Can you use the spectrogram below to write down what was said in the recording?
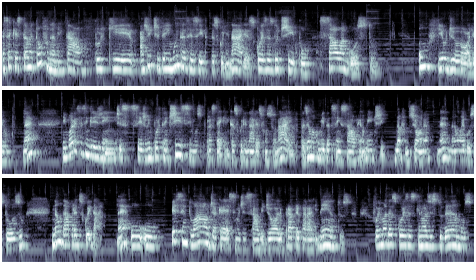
Essa questão é tão fundamental porque a gente vê em muitas receitas culinárias coisas do tipo sal a gosto, um fio de óleo, né? Embora esses ingredientes sejam importantíssimos para as técnicas culinárias funcionarem, fazer uma comida sem sal realmente não funciona, né? não é gostoso, não dá para descuidar. Né? O, o percentual de acréscimo de sal e de óleo para preparar alimentos foi uma das coisas que nós estudamos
